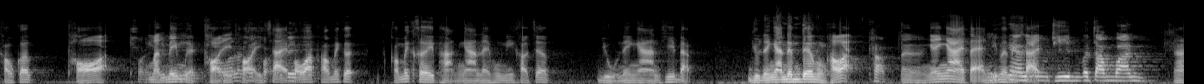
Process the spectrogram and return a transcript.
เขาก็ท้ออะถอยมันไม่เหมือนถอยท้อแล้วก็ถอยถอยใช่ ไปเพราะว่าเขาไม่เคยเขาไม่เคยผ่านงานอะไรพวกนี้เขาจะอยู่ในงานที่แบบอยู่ในงานเดิมๆของเขาอะครับ เออง่ายๆ แต่อันนี้มันไม่งานใช่รูทีนประจำวันใช่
